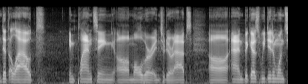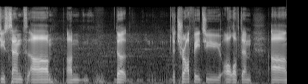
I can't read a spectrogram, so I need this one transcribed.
that allowed implanting uh, malware into their apps. Uh, and because we didn't want to send um, um, the the trophy to all of them, uh,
